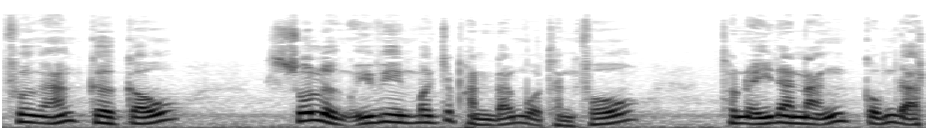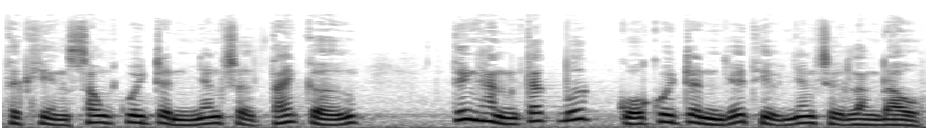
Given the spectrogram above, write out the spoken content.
phương án cơ cấu, số lượng ủy viên Ban chấp hành Đảng bộ thành phố. Thành ủy Đà Nẵng cũng đã thực hiện xong quy trình nhân sự tái cử, tiến hành các bước của quy trình giới thiệu nhân sự lần đầu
